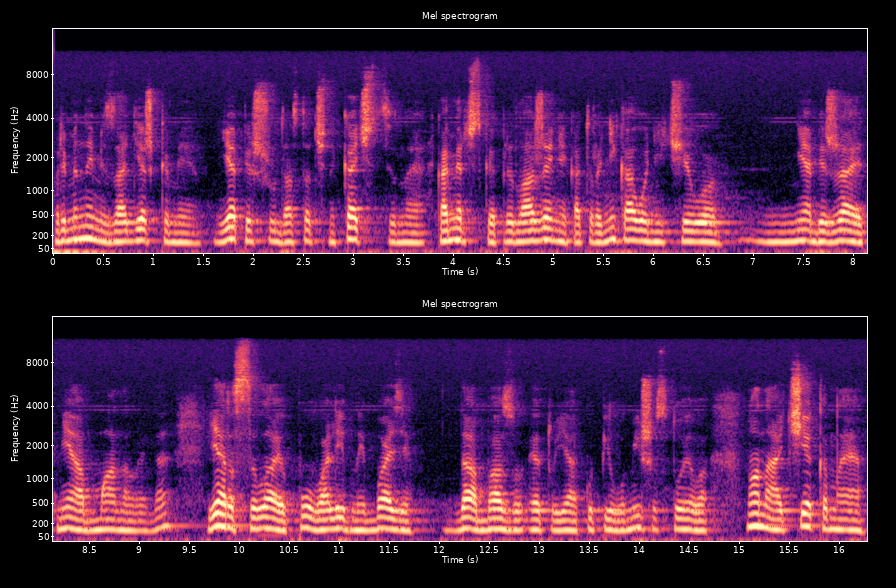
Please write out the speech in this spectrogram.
временными задержками. Я пишу достаточно качественное коммерческое предложение, которое никого ничего не обижает, не обманывает. Да? Я рассылаю по валидной базе да, базу эту я купил у Миши, стоила, но она отчеканная,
